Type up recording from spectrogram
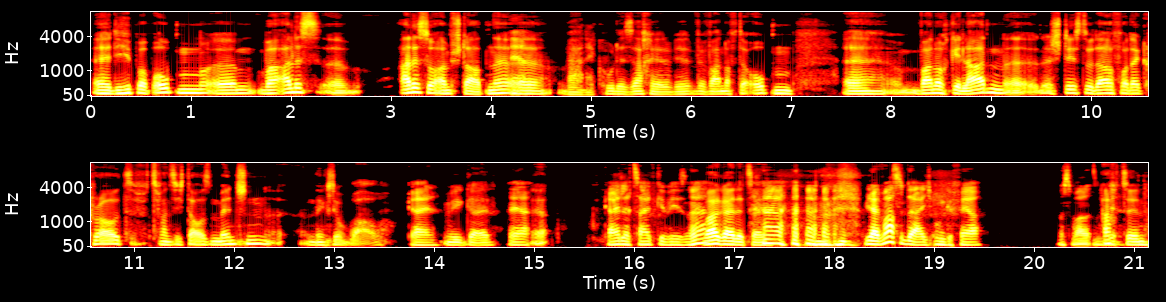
äh, die Hip-Hop Open ähm, war alles, äh, alles so am Start, ne? Ja. Äh, war eine coole Sache. Wir, wir waren auf der Open, äh, war noch geladen, äh, stehst du da vor der Crowd, 20.000 Menschen und denkst dir, wow, Geil. wie geil. Ja. Ja. Geile Zeit gewesen, ne? War geile Zeit. Wie alt warst du da eigentlich ungefähr? Was war 18,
